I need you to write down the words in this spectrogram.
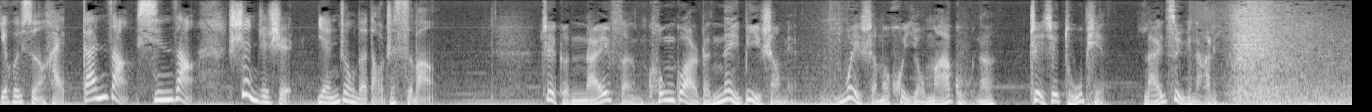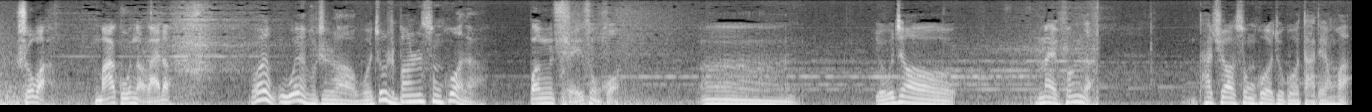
也会损害肝脏、心脏，甚至是严重的导致死亡。这个奶粉空罐的内壁上面为什么会有麻古呢？这些毒品来自于哪里？说吧，麻古哪来的？我我也不知道，我就是帮人送货的。帮谁送货？嗯，有个叫麦峰的，他需要送货就给我打电话。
